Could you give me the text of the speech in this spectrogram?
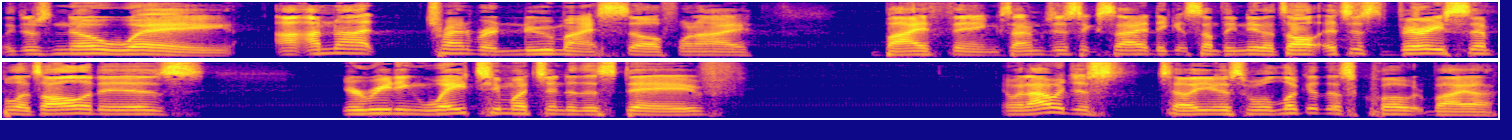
Like there's no way. I, am not trying to renew myself when I buy things. I'm just excited to get something new. That's all. It's just very simple. It's all it is. You're reading way too much into this, Dave. And what I would just tell you is, well, look at this quote by a,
